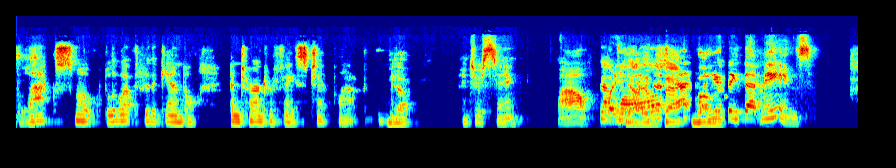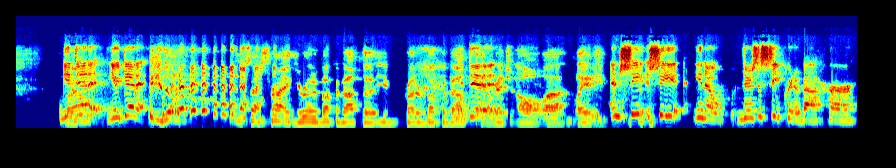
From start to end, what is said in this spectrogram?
black smoke blew up through the candle and turned her face jet black. Yeah. Interesting. Wow. That what, do you, wild? Yeah, that- what do you think that means? You Well, did it. You did it. You did Yes, that's right. You wrote a book about the. You wrote a book about the it. original uh, lady. and she, she, you know, there's a secret about her.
